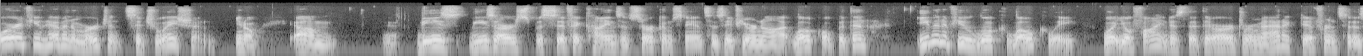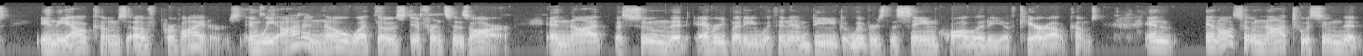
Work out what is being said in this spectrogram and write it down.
or if you have an emergent situation, you know, um, these these are specific kinds of circumstances if you're not local. But then, even if you look locally, what you'll find is that there are dramatic differences in the outcomes of providers, and we ought to know what those differences are, and not assume that everybody with an MD delivers the same quality of care outcomes, and and also not to assume that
